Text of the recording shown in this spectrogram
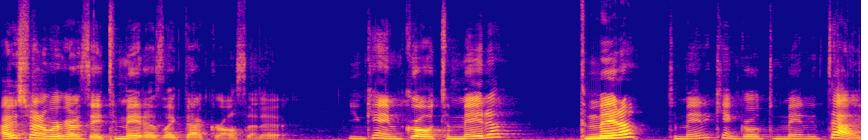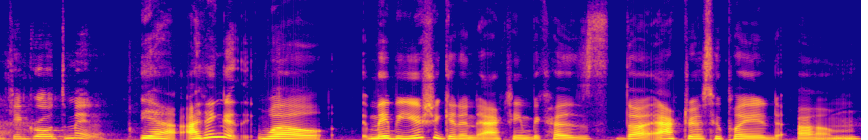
I was trying to work on say tomatoes like that girl said it. You can't grow a tomato. Tomato? Tomato can't grow a tomato. Italian can't grow a tomato. Yeah, I think. It, well, maybe you should get into acting because the actress who played um,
